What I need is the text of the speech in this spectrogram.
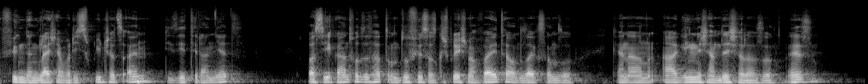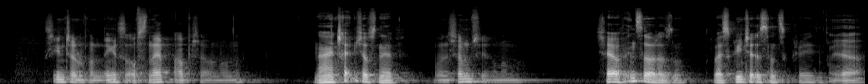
fügen dann gleich einfach die Screenshots ein, die seht ihr dann jetzt, was sie geantwortet hat und du führst das Gespräch noch weiter und sagst dann so, keine Ahnung, ah, ging nicht an dich oder so. Weißt du? Screenshot von Dings auf Snap hab ich aber noch, ne? Nein, schreib nicht auf Snap. Und Schirmschere nochmal. Schreib auf Insta oder so. Weil Screenshot ist dann zu crazy. Ja.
